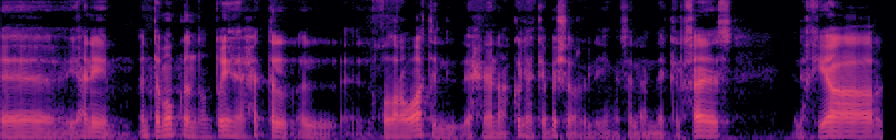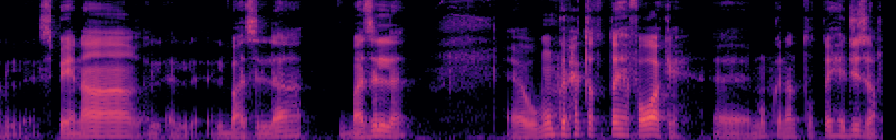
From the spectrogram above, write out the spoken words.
آه، يعني أنت ممكن تعطيها حتى الخضروات اللي إحنا نأكلها كبشر اللي هي مثلا عندك الخس الخيار السبيناغ البازلاء البازلة آه، وممكن حتى تعطيها فواكه. آه، ممكن ان تعطيها جزر.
